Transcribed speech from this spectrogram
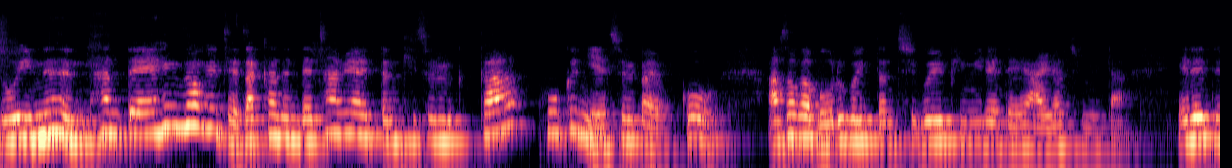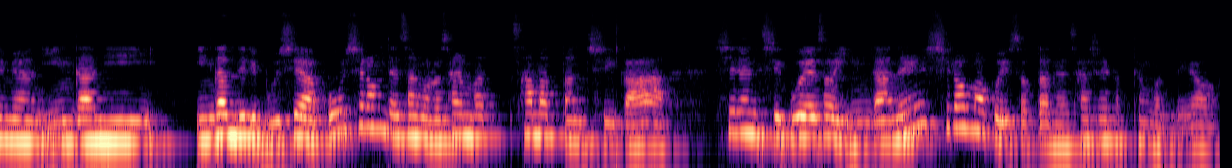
노인은 한때 행성을 제작하는데 참여했던 기술가 혹은 예술가였고 아서가 모르고 있던 지구의 비밀에 대해 알려줍니다. 예를 들면 인간이 인간들이 무시하고 실험 대상으로 삼았던 쥐가 실은 지구에서 인간을 실험하고 있었다는 사실 같은 건데요.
